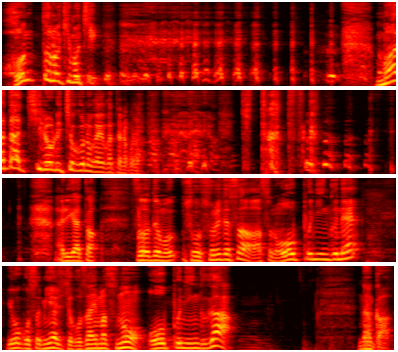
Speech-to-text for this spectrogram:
本当の気持ち。まだチロルチョコの方が良かったな、これ。きっとかったとか。ありがとう。そう、でも、そう、それでさ、そのオープニングね、ようこそ宮治でございますのオープニングが、なんか、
